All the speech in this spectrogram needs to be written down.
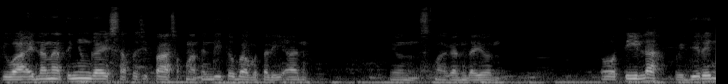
iwain lang natin yung guys. Tapos ipasok natin dito bago talian. Yun maganda yun. O tila. Pwede rin.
